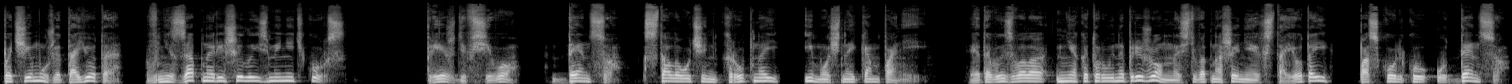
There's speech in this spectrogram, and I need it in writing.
Почему же Toyota внезапно решила изменить курс? Прежде всего, Денсо стала очень крупной и мощной компанией. Это вызвало некоторую напряженность в отношениях с Тойотой, поскольку у Денсо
